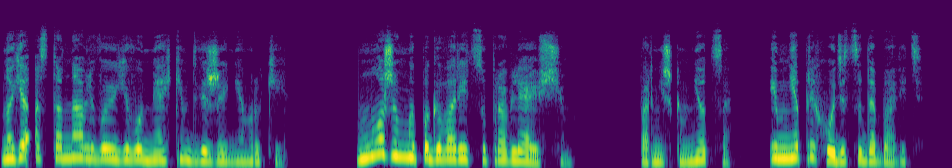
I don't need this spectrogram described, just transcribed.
но я останавливаю его мягким движением руки. «Можем мы поговорить с управляющим?» Парнишка мнется, и мне приходится добавить.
